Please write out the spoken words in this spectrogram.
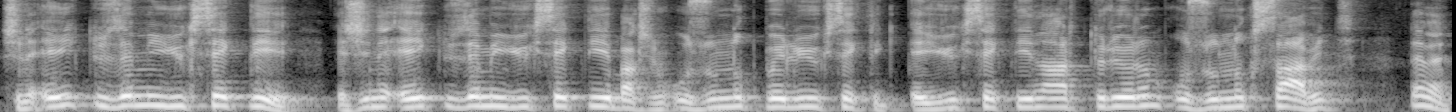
Şimdi eğik düzlemin yüksekliği. E şimdi eğik düzlemin yüksekliği bak şimdi uzunluk bölü yükseklik. E yüksekliğini arttırıyorum. Uzunluk sabit. Değil mi?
